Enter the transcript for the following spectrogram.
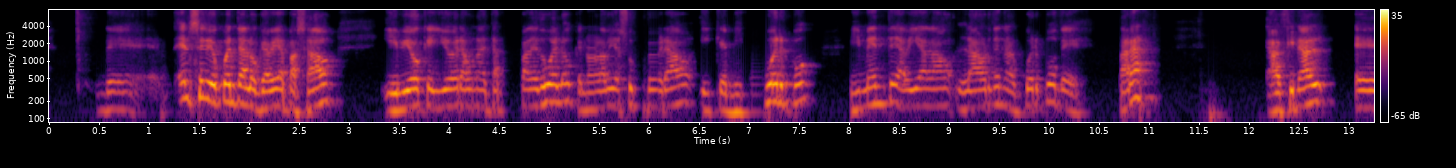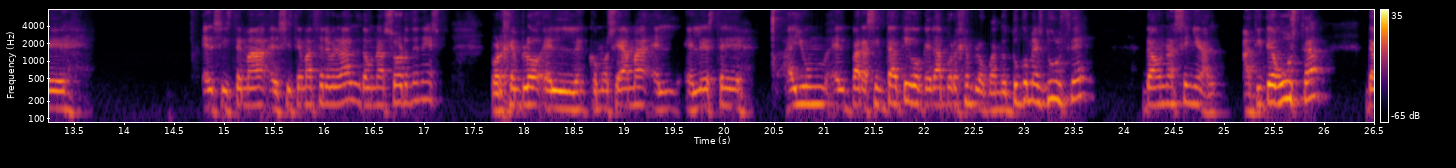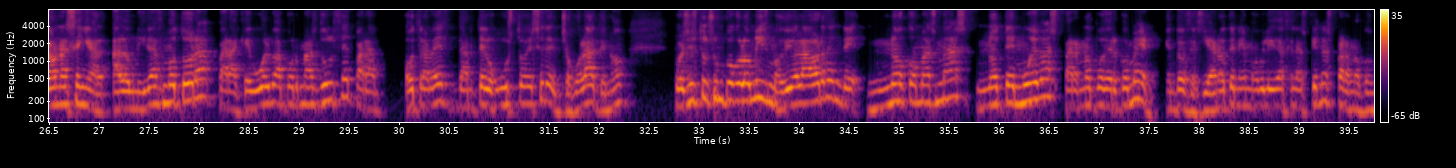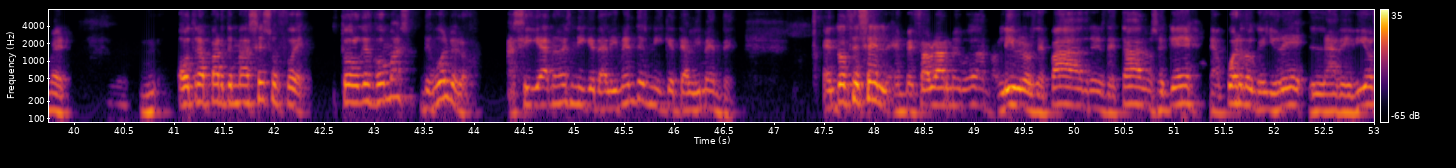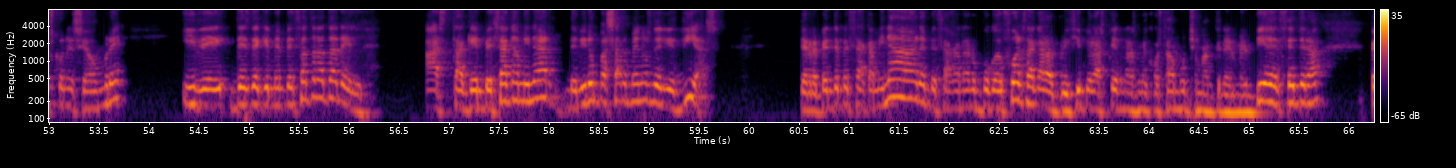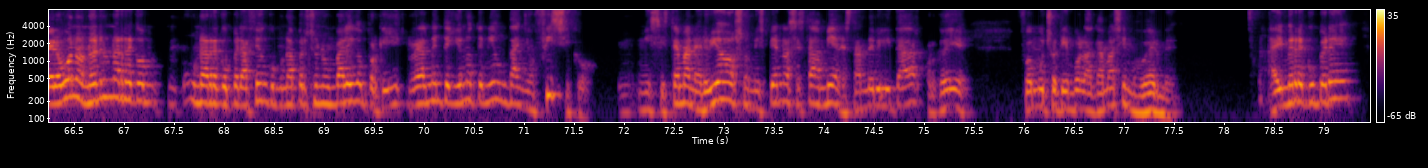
Él se dio cuenta de lo que había pasado y vio que yo era una etapa de duelo, que no lo había superado y que mi cuerpo, mi mente había dado la orden al cuerpo de parar. Al final, eh, el, sistema, el sistema cerebral da unas órdenes, por ejemplo, el, ¿cómo se llama? El, el este, hay un, el parasintático que da, por ejemplo, cuando tú comes dulce, da una señal, a ti te gusta, da una señal a la unidad motora para que vuelva por más dulce para otra vez darte el gusto ese del chocolate, ¿no? Pues esto es un poco lo mismo, dio la orden de no comas más, no te muevas para no poder comer. Entonces ya no tenía movilidad en las piernas para no comer. Otra parte más eso fue, todo lo que comas, devuélvelo. Así ya no es ni que te alimentes ni que te alimente. Entonces él empezó a hablarme, bueno, libros de padres, de tal, no sé qué. Me acuerdo que lloré la de Dios con ese hombre y de, desde que me empezó a tratar él hasta que empecé a caminar, debieron pasar menos de 10 días. De repente empecé a caminar, empecé a ganar un poco de fuerza, claro, al principio las piernas me costaba mucho mantenerme en pie, etcétera. Pero bueno, no era una, una recuperación como una persona inválido porque realmente yo no tenía un daño físico. Mi sistema nervioso, mis piernas estaban bien, están debilitadas porque, oye, fue mucho tiempo en la cama sin moverme. Ahí me recuperé,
